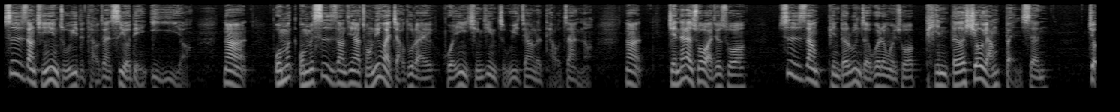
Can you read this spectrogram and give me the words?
好，事实上，情境主义的挑战是有点意义哦。那我们我们事实上今天要从另外角度来回应情境主义这样的挑战呢？那简单的说法就是说。事实上，品德论者会认为说，品德修养本身就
